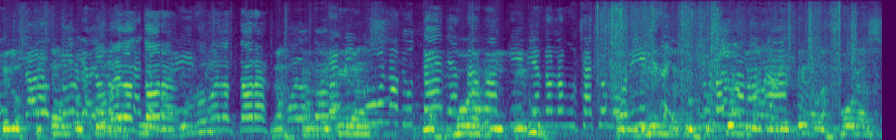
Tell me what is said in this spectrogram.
del hospital doctora, doctora, ¿Cómo doctora, las carreteras, del Perú, también la construcción de la carretera Las Moras,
